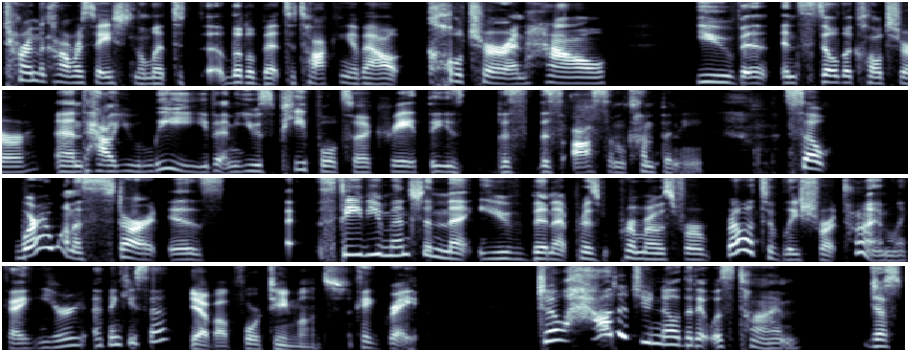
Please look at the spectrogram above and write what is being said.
turn the conversation a, lit- a little bit to talking about culture and how you've instilled a culture and how you lead and use people to create these this this awesome company. So, where I want to start is uh, Steve, you mentioned that you've been at Primrose for a relatively short time, like a year, I think you said? Yeah, about 14 months. Okay, great. Jo, how did you know that it was time just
